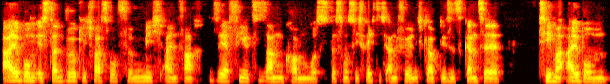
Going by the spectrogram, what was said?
Album ist dann wirklich was, wo für mich einfach sehr viel zusammenkommen muss. Das muss sich richtig anfühlen. Ich glaube, dieses ganze Thema Album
